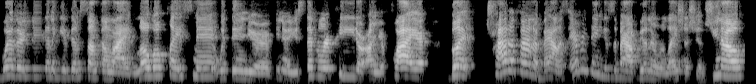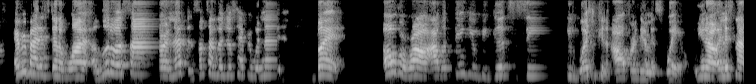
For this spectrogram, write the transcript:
whether you're going to give them something like logo placement within your, you know, your step and repeat or on your flyer, but try to find a balance. Everything is about building relationships. You know, everybody's gonna want a little or nothing. Sometimes they're just happy with nothing. But overall, I would think it would be good to see what you can offer them as well. You know, and it's not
